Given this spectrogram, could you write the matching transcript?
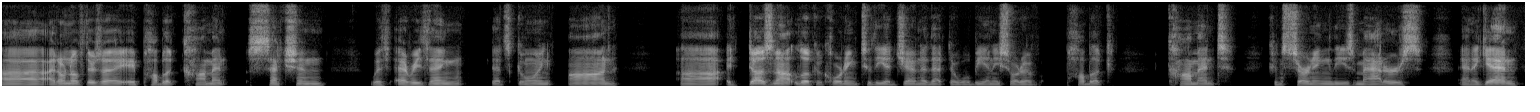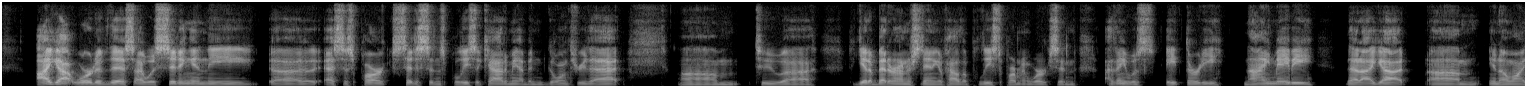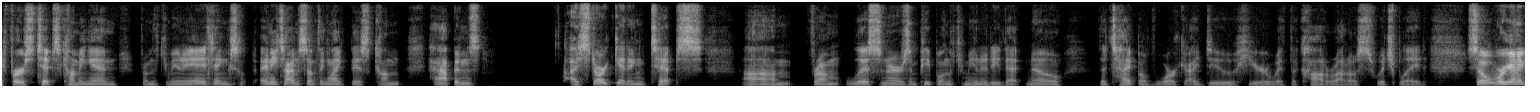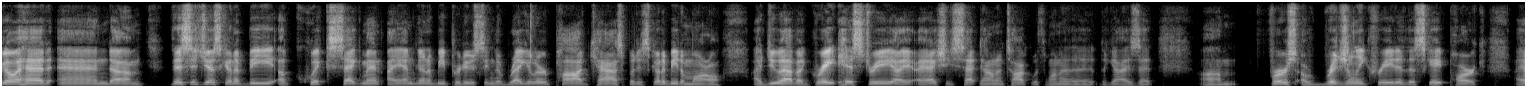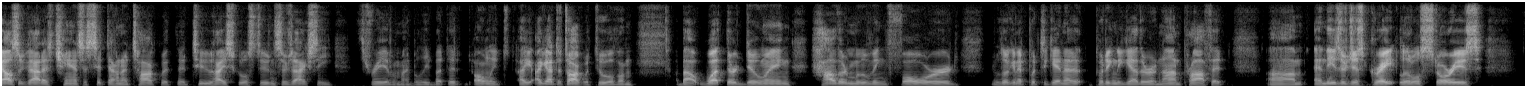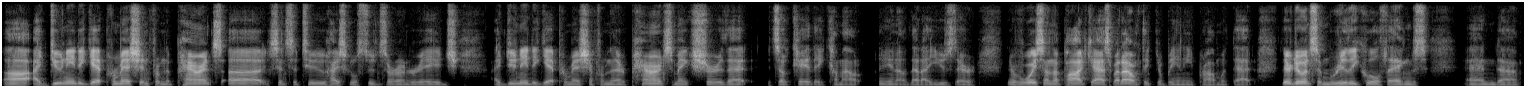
uh, I don't know if there's a, a public comment section with everything that's going on. Uh, it does not look, according to the agenda, that there will be any sort of public comment concerning these matters. And again, I got word of this. I was sitting in the uh, Park Citizens Police Academy. I've been going through that um, to uh, get a better understanding of how the police department works. And I think it was eight thirty nine maybe that I got um, you know my first tips coming in from the community. Anything, anytime something like this come happens, I start getting tips um, from listeners and people in the community that know the type of work I do here with the Colorado Switchblade. So we're going to go ahead and um, this is just going to be a quick segment. I am going to be producing the regular podcast, but it's going to be tomorrow. I do have a great history. I, I actually sat down and talked with one of the, the guys that um, first originally created the skate park. I also got a chance to sit down and talk with the two high school students. There's actually three of them, I believe, but it only I, I, got to talk with two of them about what they're doing, how they're moving forward. They're looking at put together putting together a nonprofit, um, and these are just great little stories. Uh, I do need to get permission from the parents uh, since the two high school students are underage. I do need to get permission from their parents to make sure that it's okay they come out, you know, that I use their their voice on the podcast, but I don't think there'll be any problem with that. They're doing some really cool things and uh,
